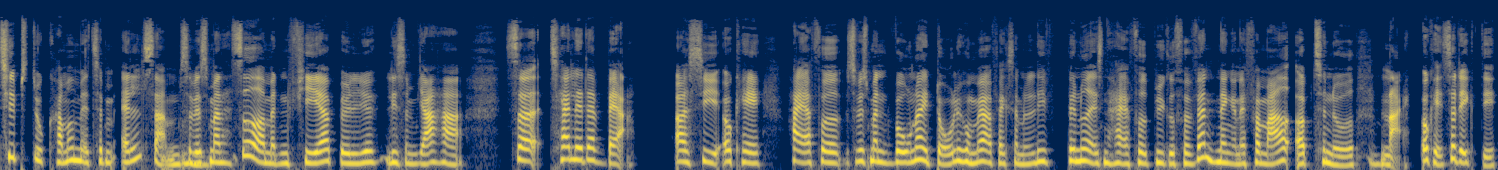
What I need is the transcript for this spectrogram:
tips, du er kommet med til dem alle sammen. Mm. Så hvis man sidder med den fjerde bølge, ligesom jeg har, så tag lidt af hver og sige, okay, har jeg fået, så hvis man vågner i dårlig humør for eksempel, lige finde ud af, sådan, har jeg fået bygget forventningerne for meget op til noget? Mm. Nej, okay, så er det ikke det.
